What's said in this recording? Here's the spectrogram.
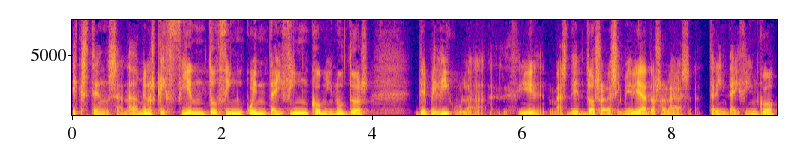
extensa, nada menos que 155 minutos de película, es decir, más de dos horas y media, dos horas 35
